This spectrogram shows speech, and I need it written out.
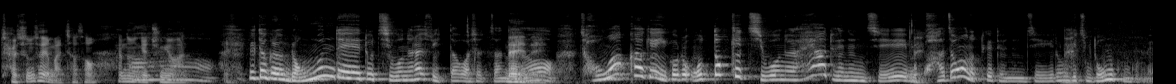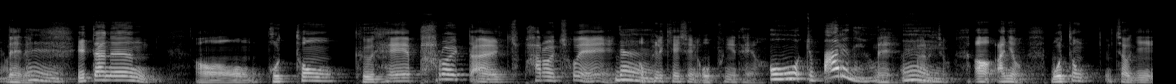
잘 순서에 맞춰서 게 아, 중요한 일단 그럼 명문대에도 지원을 할 수 있다고 하셨잖아요. 네네. 정확하게 이거를 어떻게 지원을 해야 되는지, 뭐 네. 과정은 어떻게 되는지 이런 게 지금 너무 궁금해요. 네네. 네. 일단은 어, 보통 그 해 8월 달 8월 초에 네. application이 open이 돼요. 어, 좀 빠르네요. 네, 빠르죠. 어, 아니요. 보통 저기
